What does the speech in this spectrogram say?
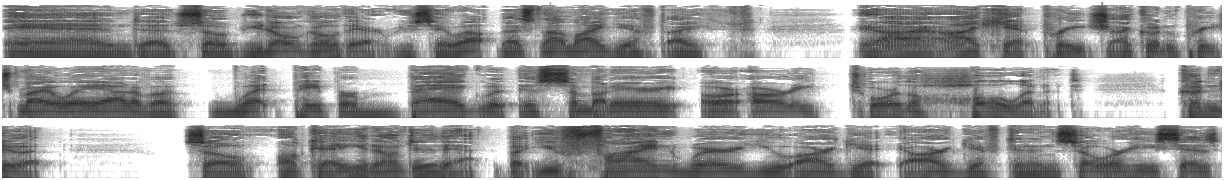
And uh, so you don't go there. You say, well, that's not my gift. I, you know, I, I, can't preach. I couldn't preach my way out of a wet paper bag with is somebody or already tore the hole in it. Couldn't do it. So, okay, you don't do that, but you find where you are get, are gifted. And so where he says,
